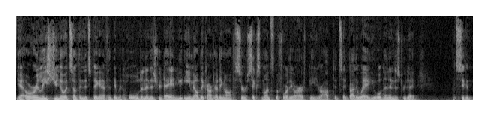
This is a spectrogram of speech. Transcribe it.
Yeah, or, at least you know it's something that's big enough that they would hold an industry day, and you emailed the contracting officer six months before the RFP dropped and said, "By the way, you hold an industry day." Let's see the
